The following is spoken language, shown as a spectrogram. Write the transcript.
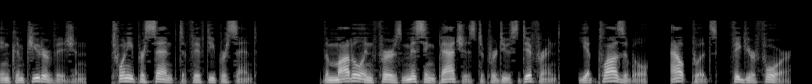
in computer vision, 20% to 50%. The model infers missing patches to produce different, yet plausible, outputs, figure 4.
